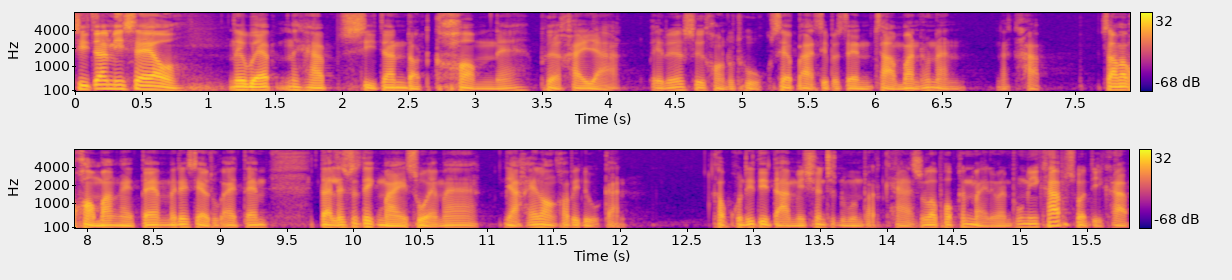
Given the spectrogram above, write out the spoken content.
ศรีจันทร์มีเซลในเว็บนะครับสีจัน .com นะเผื่อใครอยากไปเลือกซื้อของถูกๆเซล80% 3วันเท่านั้นนะครับ สำหรับของบาง item ไม่ได้เซลทุก item แต่ลิปสติกใหม่สวยมาก อยากให้ลองเข้าไปดูกัน ขอบคุณที่ติดตาม Mission to the Moon Podcast แล้วเราพบกันใหม่ในวันพรุ่งนี้ครับ สวัสดีครับ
